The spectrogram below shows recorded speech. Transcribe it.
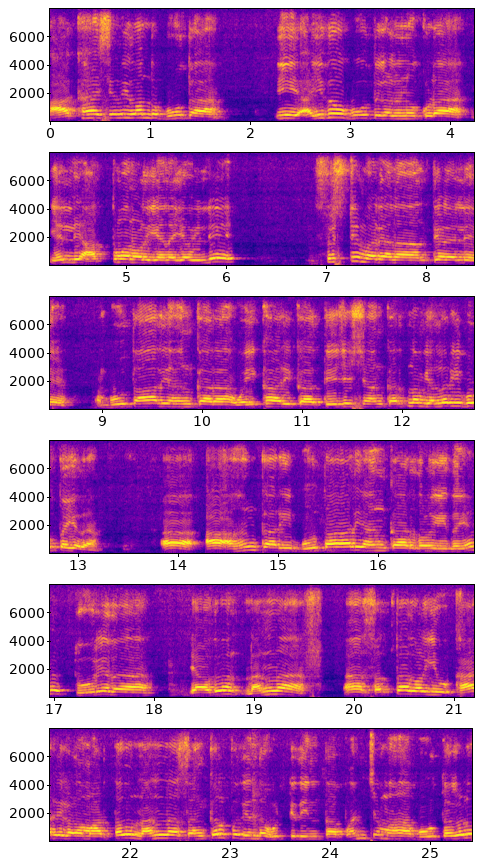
ಆಕಾಶ ಇದೊಂದು ಭೂತ. ಈ ಐದು ಭೂತಗಳನ್ನು ಕೂಡ ಎಲ್ಲಿ ಆತ್ಮನೊಳಗೆ ಏನಾಗ್ಯಾವ ಇಲ್ಲಿ ಸೃಷ್ಟಿ ಮಾಡ್ಯಾನ ಅಂತೇಳಿ ಅಲ್ಲಿ ಭೂತಾದಿ ಅಹಂಕಾರ, ವೈಕಾರಿಕ, ತೇಜಸ್ವಿ ಅಹಂಕಾರ ನಮ್ಗೆಲ್ಲರಿಗೂ ಗುರ್ತಾಗ್ಯದ. ಆ ಆ ಅಹಂಕಾರಿ ಭೂತಾದಿ ಅಹಂಕಾರದೊಳಗೆ ಇದು ಏನು ತೂರ್ಯದ ಯಾವುದು? ನನ್ನ ಸತ್ತದೊಳಗೆ ಇವು ಕಾರ್ಯಗಳ ಮಾಡ್ತಾವು. ನನ್ನ ಸಂಕಲ್ಪದಿಂದ ಹುಟ್ಟಿದ ಇಂಥ ಪಂಚಮಹಾಭೂತಗಳು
